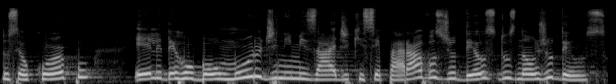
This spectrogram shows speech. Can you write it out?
do seu corpo, ele derrubou o muro de inimizade que separava os judeus dos não-judeus.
